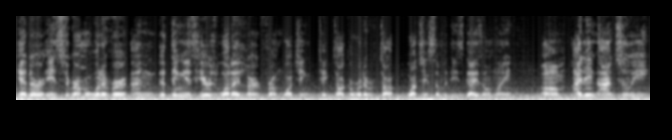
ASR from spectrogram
get her Instagram or whatever. And the thing is, here's what I learned from watching TikTok or whatever, talk, watching some of these guys online. Um, I didn't actually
